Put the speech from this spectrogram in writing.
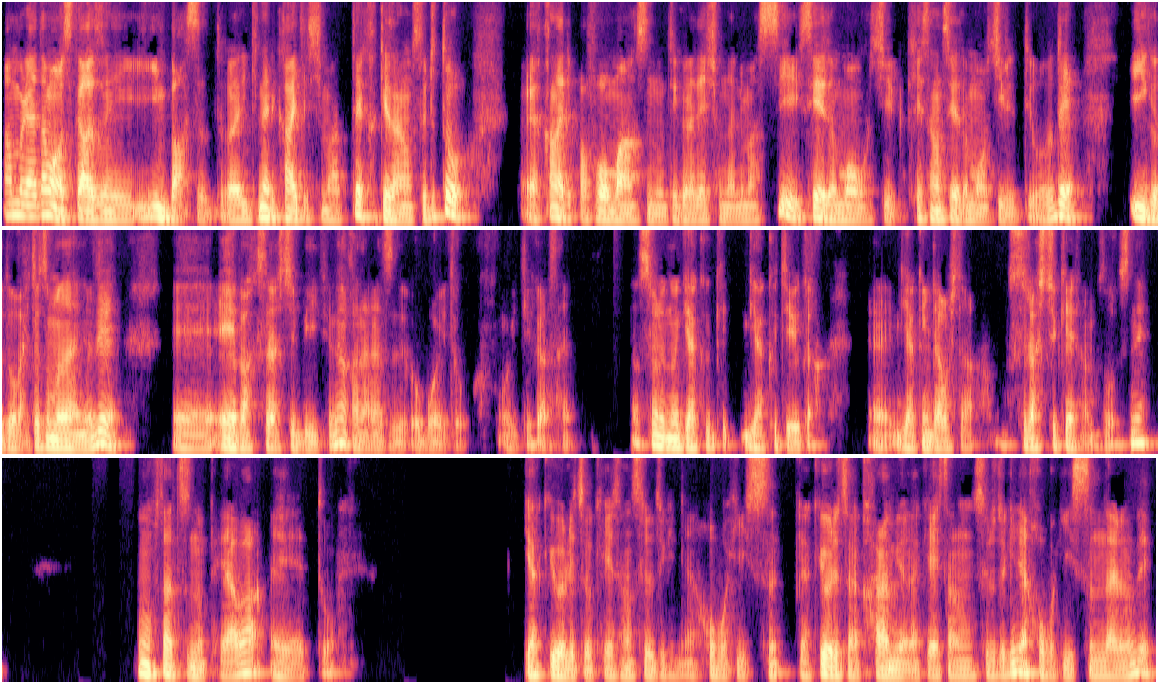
あんまり頭を使わずにインバースとかいきなり書いてしまって掛け算をすると、かなりパフォーマンスのデグラデーションになりますし、精度も落ちる、計算精度も落ちるということで、いいことが一つもないので、えー、A バックスラッシュ B というのは必ず覚えておいてください。それの逆、逆というかえ、逆に倒したスラッシュ計算もそうですね。この2つのペアは、えっ、ー、と、逆行列を計算するときにはほぼ必須、逆行列が絡むような計算をするときにはほぼ必須になるので、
